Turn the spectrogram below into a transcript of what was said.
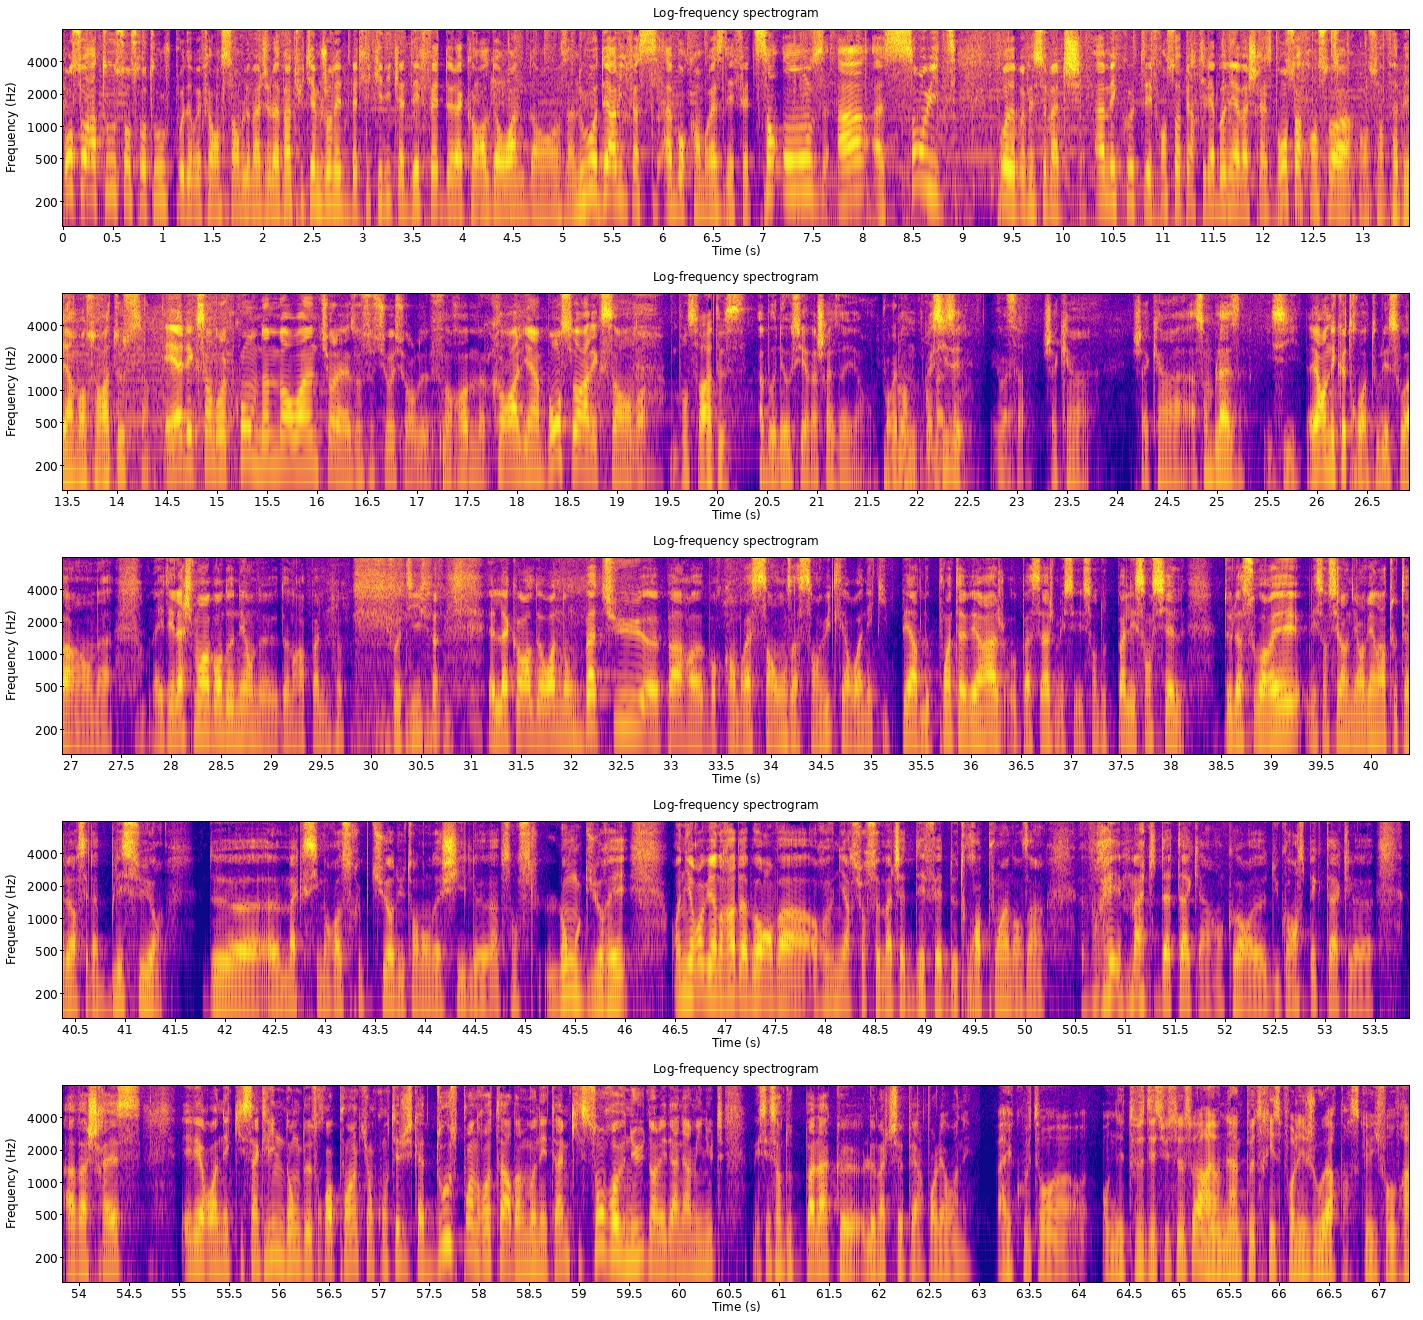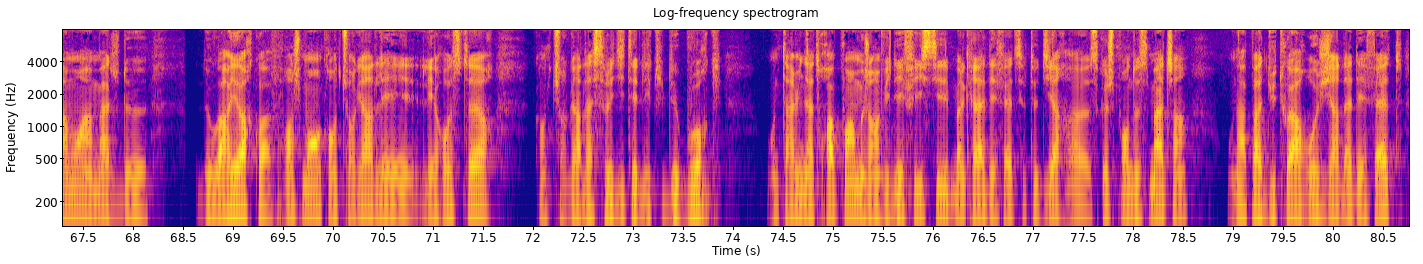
Bonsoir à tous, on se retrouve pour débriefer ensemble le match de la 28e journée de Betclic Elite, la défaite de la Chorale de Rouen dans un nouveau derby face à Bourg-en-Bresse, défaite 111 à 108. Pour débriefer ce match, à mes côtés, François Pertil, abonné à Vacheresse. Bonsoir François. Bonsoir Fabien, bonsoir à tous. Et Alexandre Combe, number one sur les réseaux sociaux et sur le forum corallien. Bonsoir Alexandre. Bonsoir à tous. Abonné aussi à Vacheresse d'ailleurs, on pourrait le préciser. Et voilà, chacun Chacun a son blaze ici. D'ailleurs, on n'est que trois tous les soirs. Hein. On, a, on a été lâchement abandonné. On ne donnera pas le nom fautif. La chorale de Rouen, donc battue euh, par euh, Bourg-en-Bresse 111 à 108. Les Rouennais qui perdent le point avérage au passage, mais c'est sans doute pas l'essentiel de la soirée. L'essentiel, on y reviendra tout à l'heure, c'est la blessure de euh, Maxime Ross, rupture du tendon d'Achille, euh, absence longue durée. On y reviendra d'abord, on va revenir sur ce match, cette défaite de 3 points dans un vrai match d'attaque, hein, encore euh, du grand spectacle à Vacheresse. Et les Rouennais qui s'inclinent donc de 3 points, qui ont compté jusqu'à 12 points de retard dans le Money Time, qui sont revenus dans les dernières minutes, mais c'est sans doute pas là que le match se perd pour les Rouennais. Bah écoute, on, on est tous déçus ce soir et on est un peu triste pour les joueurs parce qu'ils font vraiment un match de, de Warrior. Quoi. Franchement, quand tu regardes les, les rosters, quand tu regardes la solidité de l'équipe de Bourg, on termine à 3 points. Moi, j'ai envie de les féliciter malgré la défaite. C'est te dire euh, ce que je pense de ce match. Hein. On n'a pas du tout à rougir de la défaite.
